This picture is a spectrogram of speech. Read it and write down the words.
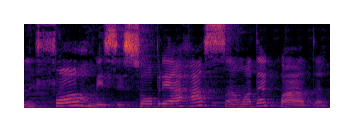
Informe-se sobre a ração adequada.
